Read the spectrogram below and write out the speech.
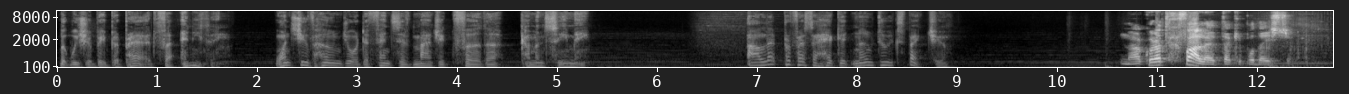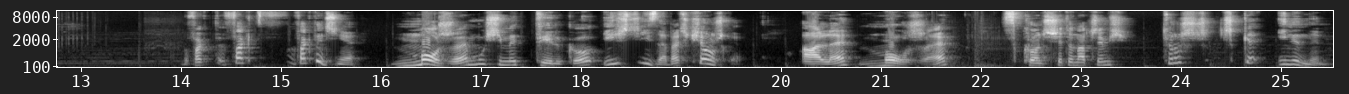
but we should be prepared for anything. Once you've honed your defensive magic further, come and see me. I'll let Professor Heckett know to expect you. No akurat chwalę takie podejście. Bo fakt, fakt, faktycznie, może musimy tylko iść i zabrać książkę. Ale może skończy się to na czymś troszeczkę innym.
